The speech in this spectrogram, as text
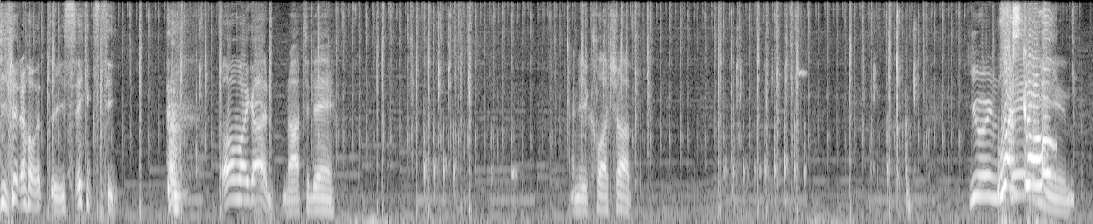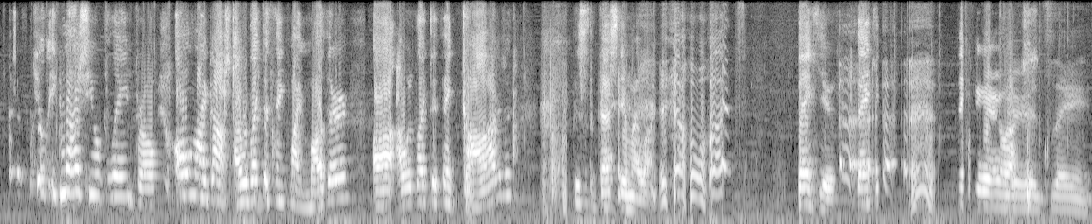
you did a whole 360. oh my god. Not today. I need to clutch up. You're insane. Let's go! I just killed Ignacio Blade, bro. Oh my gosh. I would like to thank my mother. Uh, I would like to thank God. This is the best day of my life. Yeah, what? Thank you. Thank you. Thank you very much. You're insane.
